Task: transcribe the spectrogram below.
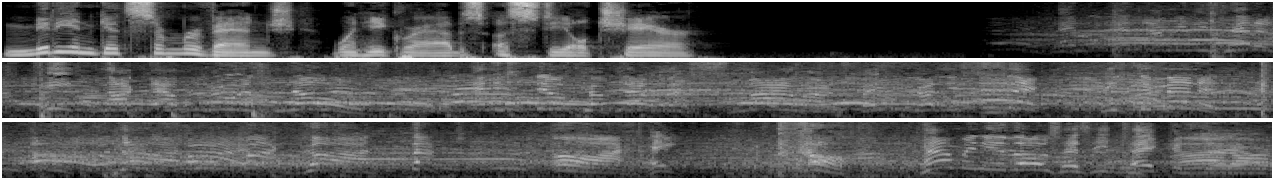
Mideon gets some revenge when he grabs a steel chair. And, and I mean, he's had his teeth knocked out through his nose, and he still comes out with a smile on his face because he's sick. He's demented. Oh, God, my God, that's. Oh, I hate. Oh, how many of those has he taken? I JR? don't,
